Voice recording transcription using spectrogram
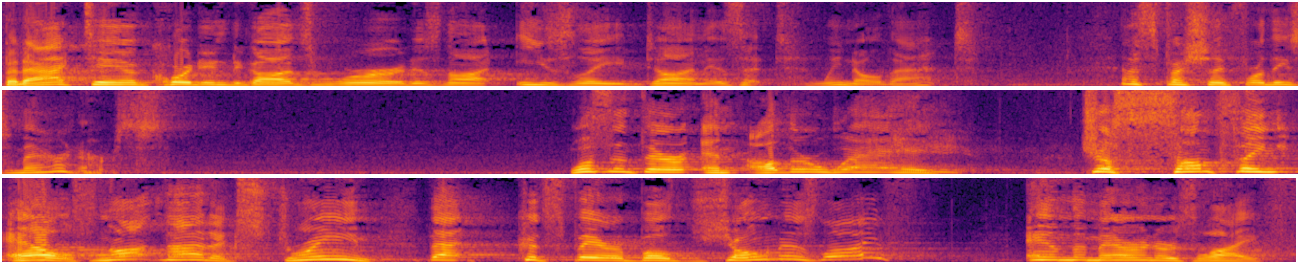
But acting according to God's word is not easily done, is it? We know that. And especially for these mariners. Wasn't there an other way? Just something else, not that extreme, that could spare both Jonah's life and the mariner's life.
